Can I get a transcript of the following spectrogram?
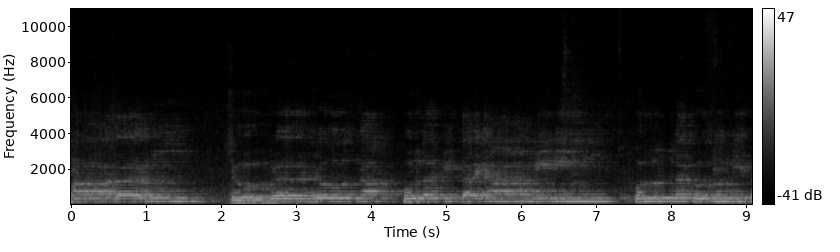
మాతరం శుభ్రజ్యోత్స్న పులకితయామిని. పుల్లకుసుమిత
